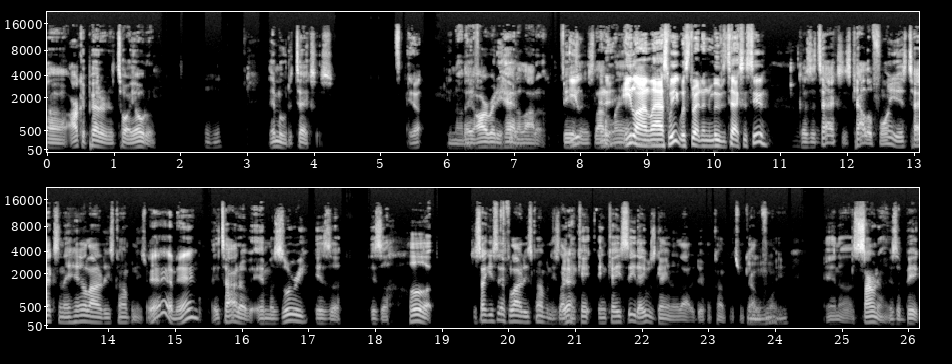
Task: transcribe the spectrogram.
uh, our competitor, Toyota, Mhm. they moved to Texas. Yep. You know, they already had a lot of business, a lot of land. Elon last week was threatening to move to Texas too. because of taxes. California is taxing the hell out of these companies. man. Yeah, man. They're tired of it. And Missouri is a is a hub. Just like you said, for a lot of these companies, like Yeah. in, K, in KC, they was gaining a lot of different companies from California. And uh, Cerner is a big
